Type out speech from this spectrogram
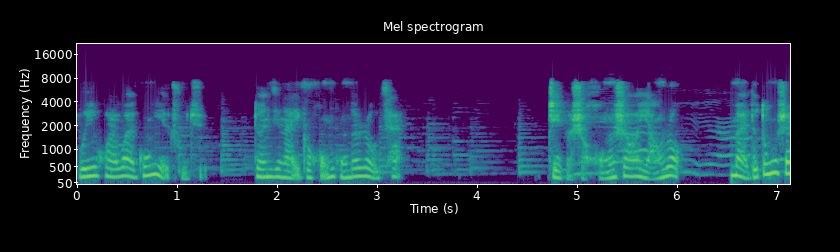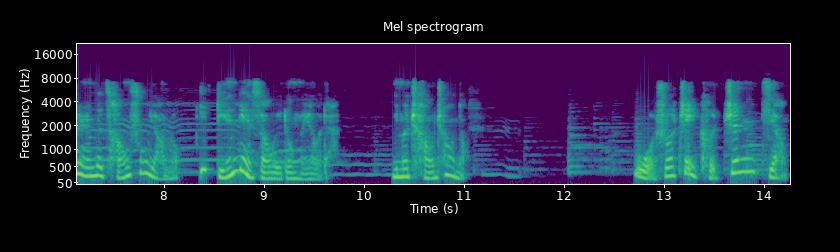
不一会儿，外公也出去，端进来一个红红的肉菜。这个是红烧羊肉，买的东山人的藏书羊肉，一点点骚味都没有的，你们尝尝呢。我说这可真讲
